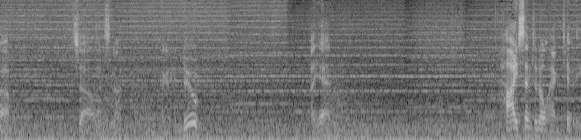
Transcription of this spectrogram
Oh. So, that's not something I can do. Not yet. High sentinel activity.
